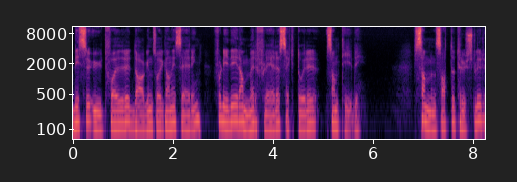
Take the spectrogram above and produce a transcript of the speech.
Disse utfordrer dagens organisering fordi de rammer flere sektorer samtidig. Sammensatte trusler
